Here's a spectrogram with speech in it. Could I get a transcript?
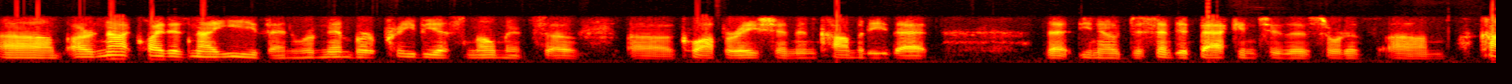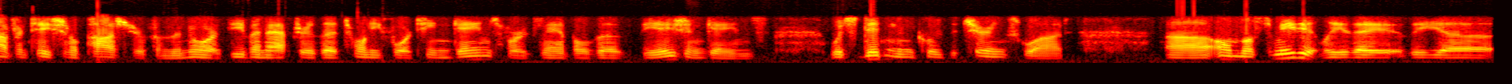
um, are not quite as naive and remember previous moments of uh, cooperation and comedy that that you know descended back into the sort of um, confrontational posture from the north. Even after the 2014 games, for example, the the Asian games, which didn't include the cheering squad, uh, almost immediately they the uh,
